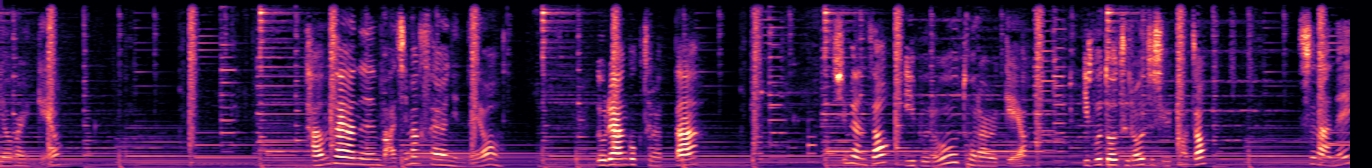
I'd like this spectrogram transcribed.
이어갈게요. 다음 사연은 마지막 사연인데요. 노래 한 곡 들었다 쉬면서 입으로 돌아올게요. 2부도 들어주실 거죠? 술안에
